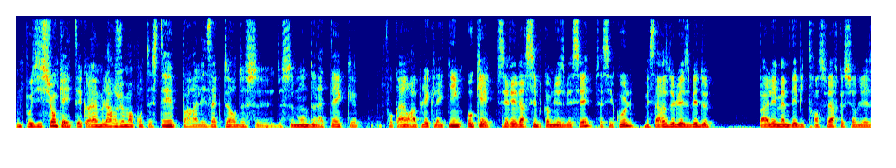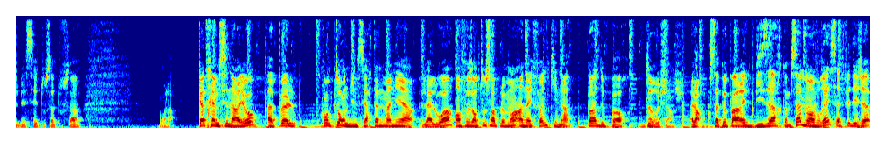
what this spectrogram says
Une position qui a été quand même largement contestée par les acteurs de ce, de ce monde de la tech. Faut quand même rappeler que Lightning, ok, c'est réversible comme l'USB-C, ça c'est cool, mais ça reste de l'USB 2. Pas les mêmes débits de transfert que sur l'USB-C, tout ça, tout ça. Voilà. Quatrième scénario, Apple contourne d'une certaine manière la loi en faisant tout simplement un iPhone qui n'a pas de port de recharge. Alors ça peut paraître bizarre comme ça, mais en vrai ça fait déjà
